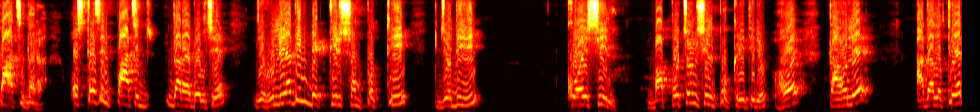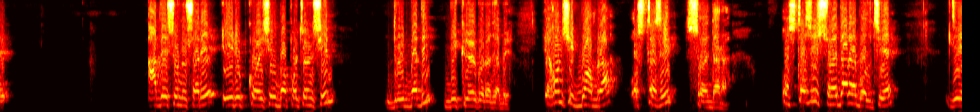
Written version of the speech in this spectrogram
পাঁচ দ্বারা। অষ্টাশির পাঁচ দ্বারায় বলছে যে হুলিয়াধীন ব্যক্তির সম্পত্তি যদি ক্রয়শীল বা পচনশীল প্রকৃতির হয়, তাহলে আদালতের আদেশ অনুসারে এইরূপ ক্রয়শীল বা পচনশীল দ্রব্যাদি বিক্রয় করা যাবে। এখন শিখব আমরা অষ্টাশির ছয় দ্বারা। অষ্টাশির ছয় দ্বারা বলছে যে,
